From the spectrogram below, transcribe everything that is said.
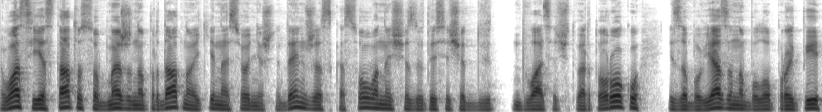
У вас є статус обмежено придатного, який на сьогоднішній день вже скасований ще з 2024 року, і зобов'язано було пройти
